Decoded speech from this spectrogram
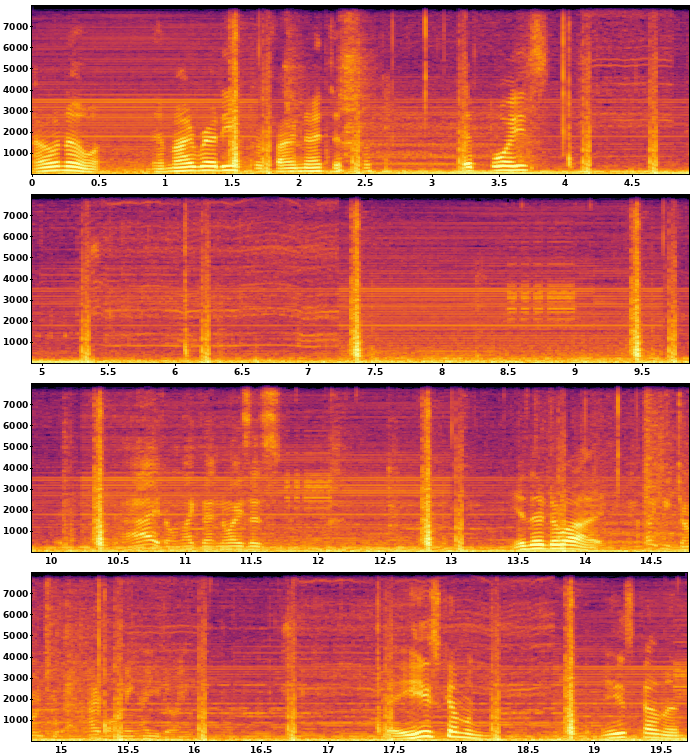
I don't know. Am I ready for Five Nights at Hit Boys? I don't like that noises. Neither do I. But you don't do that. Hi, Bonnie. How you doing? Hey, he's coming. He's coming.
